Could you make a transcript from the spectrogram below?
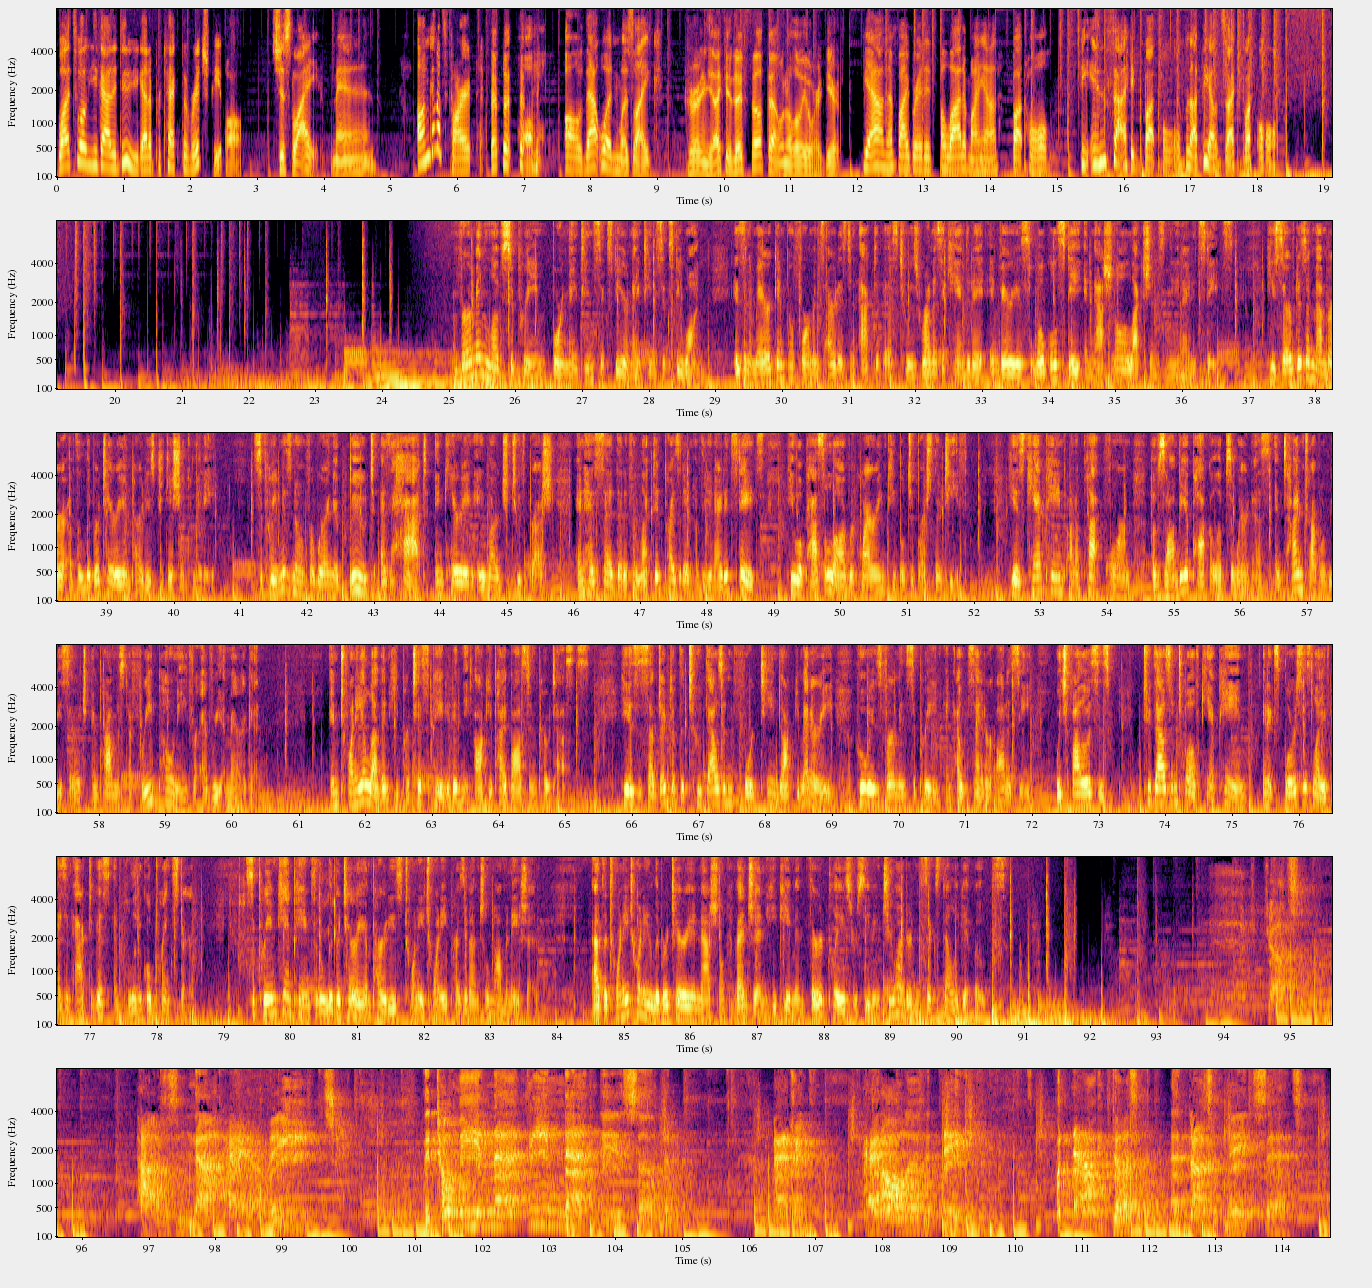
Well, that's what you got to do. You got to protect the rich people. It's just life, man. I'm going to fart. oh, oh, that one was like, Great. I could. I felt that one all the way over here. Yeah, that vibrated a lot of my uh, butthole. The inside butthole, not the outside butthole. Vermin Love Supreme, born 1960 or 1961, is an American performance artist and activist who has run as a candidate in various local, state, and national elections in the United States. He served as a member of the Libertarian Party's Judicial Committee. Supreme is known for wearing a boot as a hat and carrying a large toothbrush, and has said that if elected President of the United States, he will pass a law requiring people to brush their teeth. He has campaigned on a platform of zombie apocalypse awareness and time travel research and promised a free pony for every American. In 2011, he participated in the Occupy Boston protests. He is the subject of the 2014 documentary Who is Vermin Supreme? An Outsider Odyssey, which follows his 2012 campaign and explores his life as an activist and political prankster. Supreme campaigned for the Libertarian Party's 2020 presidential nomination. At the 2020 Libertarian National Convention, he came in third place, receiving 206 delegate votes. Johnson. How does not have AIDS? They told me in 1990 something. Magic had all of AIDS. But now he doesn't. That doesn't make sense.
